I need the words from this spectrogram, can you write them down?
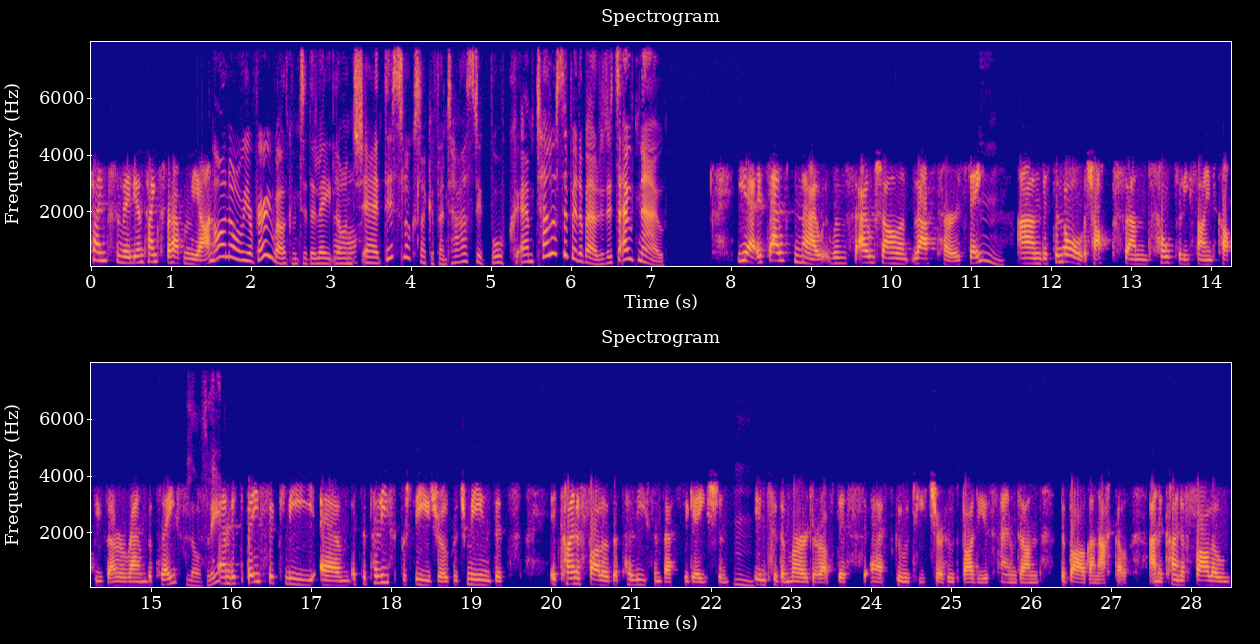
Thanks a million. Thanks for having me on. Oh no, you're very welcome to the late lunch. Uh, this looks like a fantastic book. Um, tell us a bit about it. It's out now. Yeah, it's out now. It was out on last Thursday, and it's in all the shops, and hopefully signed copies are around the place. Lovely. And it's basically um, it's a police procedural, which means it's it kind of follows a police investigation into the murder of this uh, school teacher whose body is found on the bog on Achill. And it kind of follows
